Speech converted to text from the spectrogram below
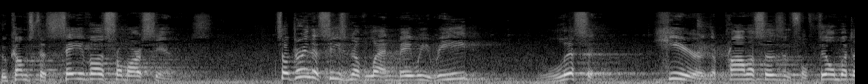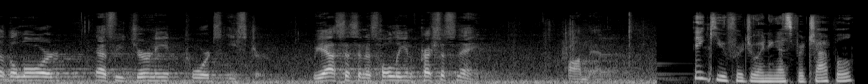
who comes to save us from our sins. So during the season of Lent, may we read, listen, hear the promises and fulfillment of the Lord as we journey towards Easter. We ask this in his holy and precious name. Amen. Thank you for joining us for Chapel.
